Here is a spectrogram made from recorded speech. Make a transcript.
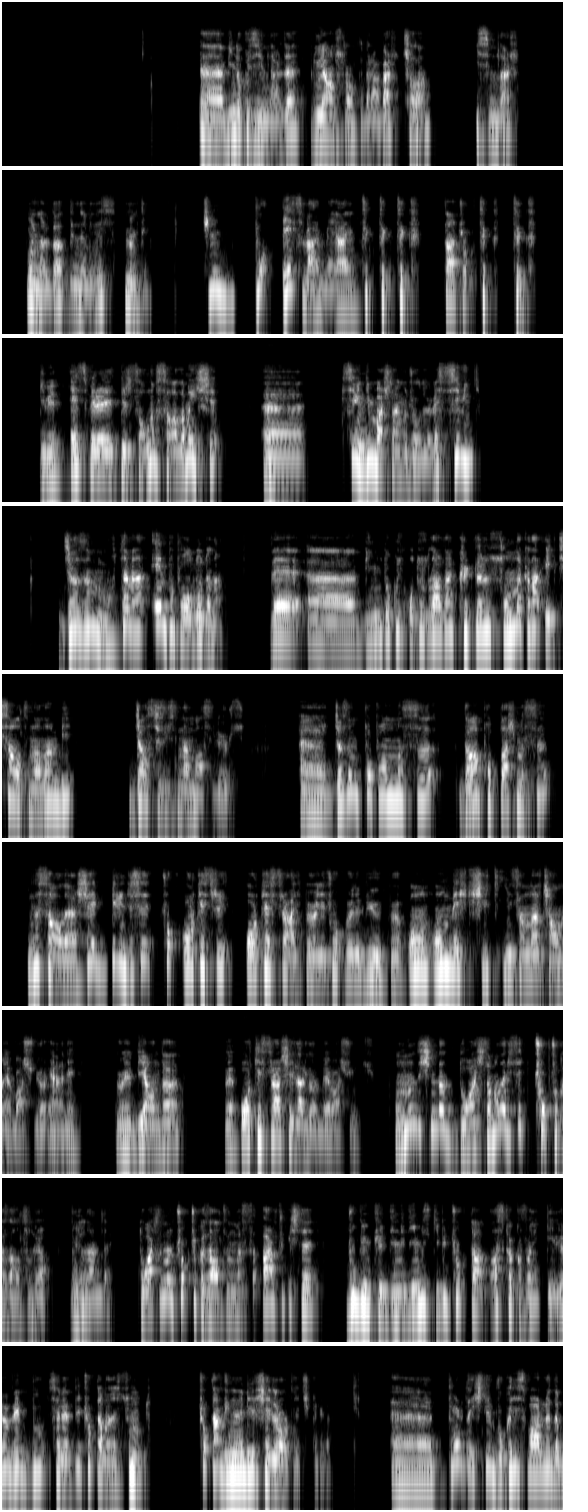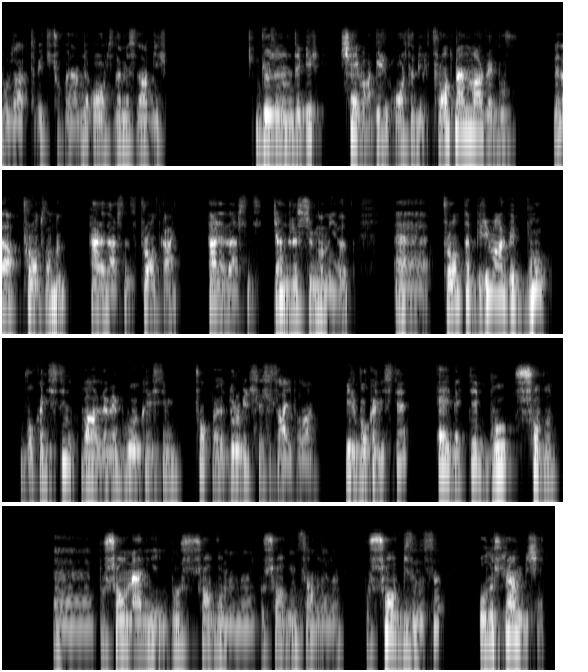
1920'lerde Louis Armstrong'la beraber çalan isimler. Bunları da dinlemeniz mümkün. Şimdi bu es verme yani tık tık tıktan çok tık tık gibi es vererek bir salınım sağlama işi e, swing'in başlangıcı oluyor. Ve swing cazın muhtemelen en pop olduğu dönem. Ve e, 1930'lardan 40'ların sonuna kadar etkisi altına alan bir caz çizgisinden bahsediyoruz. E, cazın pop olması, daha poplaşması sağlayan şey birincisi çok orkestri, orkestral böyle çok böyle büyük böyle 10-15 kişilik insanlar çalmaya başlıyor yani böyle bir anda böyle orkestral şeyler görmeye başlıyoruz. Onun dışında doğaçlamalar ise çok çok azaltılıyor bu dönemde. Doğaçlamanın çok çok azaltılması artık işte bugünkü dinlediğimiz gibi çok daha az kakofonik geliyor ve bu sebeple çok daha böyle sumut, çok daha dinlenebilir şeyler ortaya çıkarıyor. Ee, burada işte vokalist varlığı da burada tabii ki çok önemli. Ortada mesela bir göz önünde bir şey var. Bir orta bir frontman var ve bu ya da frontwoman her ne dersiniz front guy her ne dersiniz gender'ı sürmemeyelim. Ee, frontta biri var ve bu vokalistin varlığı ve bu vokalistin çok böyle duru bir sesi sahip olan bir vokaliste elbette bu şovun e, bu showmanliğin, bu showwoman'ın, bu show insanlarının bu show business'ı oluşturan bir şey.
